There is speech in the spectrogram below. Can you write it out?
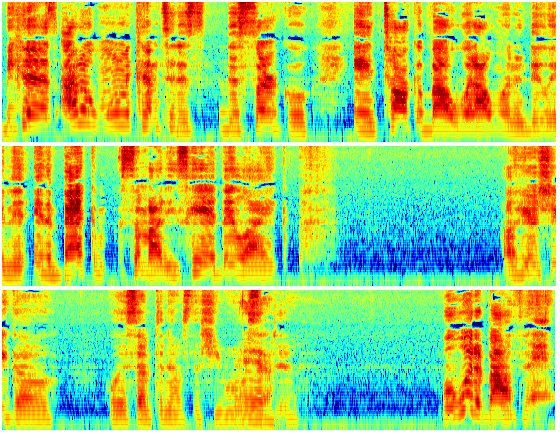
Because I don't want to come to this this circle and talk about what I want to do and in, the back of somebody's head they like oh here she go with something else that she wants Yeah. to do. Well, what about that?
